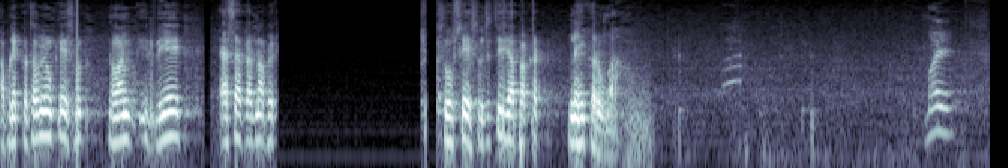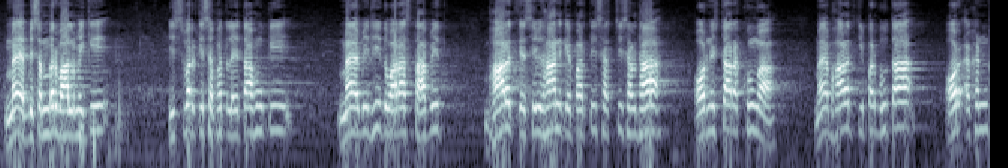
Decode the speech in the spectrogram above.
अपने कर्तव्यों के निर्माण के लिए ऐसा करना रूप से सूचित या प्रकट नहीं करूँगा। मैं मैं विशंबर वाल्मीकि ईश्वर की शपथ लेता हूँ कि मैं विधि द्वारा स्थापित भारत के संविधान के प्रति सच्ची श्रद्धा और निष्ठा रखूँगा। मैं भारत की प्रभुता और अखंड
